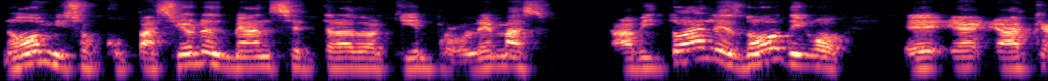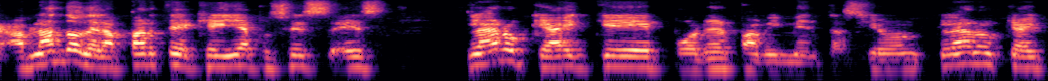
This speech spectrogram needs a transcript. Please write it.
¿no? Mis ocupaciones me han centrado aquí en problemas habituales, ¿no? Digo, eh, eh, hablando de la parte de aquella, pues es, es, claro que hay que poner pavimentación, claro que hay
